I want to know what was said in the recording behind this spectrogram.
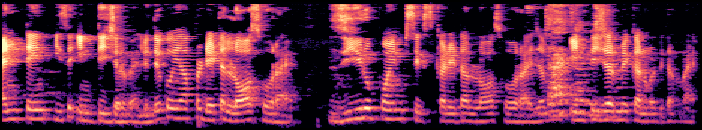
and 10 is a integer value देखो यहाँ पर डेटा लॉस हो रहा है। 0.6 का डेटा लॉस हो रहा है जब हम इंटीजर में कन्वर्ट करना है।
